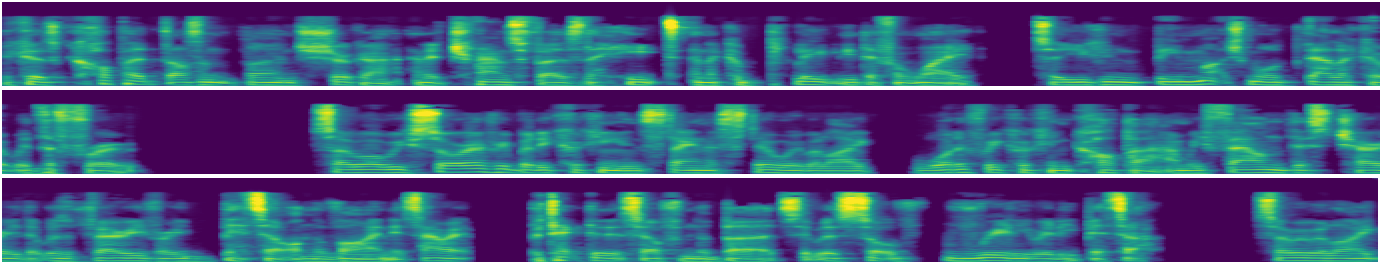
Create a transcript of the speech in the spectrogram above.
because copper doesn't burn sugar and it transfers the heat in a completely different way. So you can be much more delicate with the fruit. So while we saw everybody cooking in stainless steel, we were like, what if we cook in copper? And we found this cherry that was very, very bitter on the vine. It's how it protected itself from the birds. It was sort of really, really bitter. So we were like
